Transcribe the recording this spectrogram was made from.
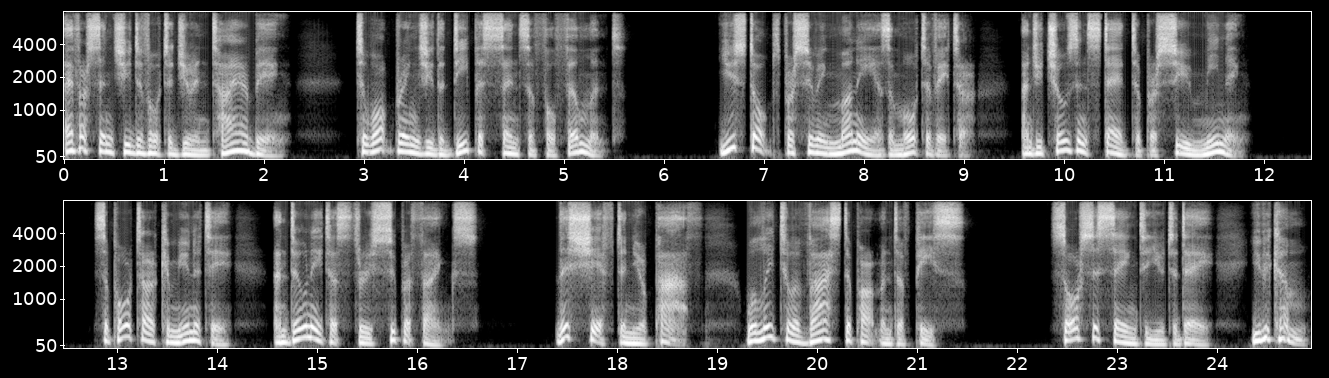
ever since you devoted your entire being to what brings you the deepest sense of fulfillment. You stopped pursuing money as a motivator and you chose instead to pursue meaning. Support our community and donate us through Super Thanks. This shift in your path will lead to a vast department of peace. Source is saying to you today, you become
